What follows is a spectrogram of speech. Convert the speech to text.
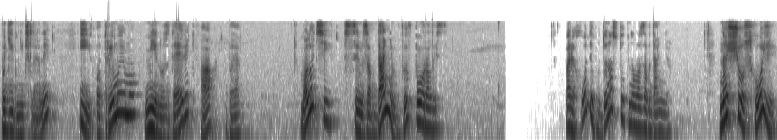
подібні члени і отримуємо мінус 9аб. Молодці! З цим завданням ви впорались. Переходимо до наступного завдання. На що схожі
